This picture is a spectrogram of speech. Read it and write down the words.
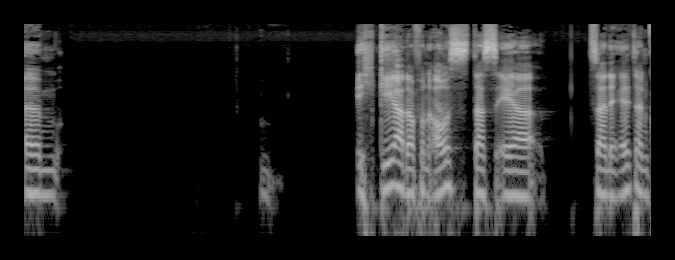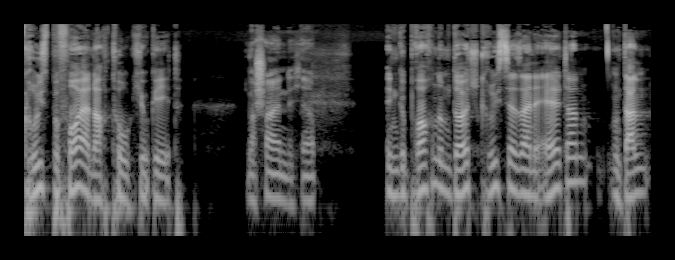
ähm, ich gehe ja davon aus, dass er seine Eltern grüßt, bevor er nach Tokio geht Wahrscheinlich, ja. In gebrochenem Deutsch grüßt er seine Eltern und dann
